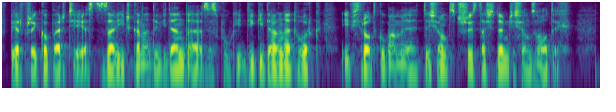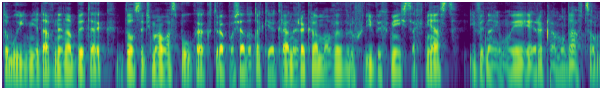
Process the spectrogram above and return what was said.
W pierwszej kopercie jest zaliczka na dywidendę ze spółki Digital Network i w środku mamy 1370 zł. To mój niedawny nabytek, dosyć mała spółka, która posiada takie ekrany reklamowe w ruchliwych miejscach miast i wynajmuje je reklamodawcom.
